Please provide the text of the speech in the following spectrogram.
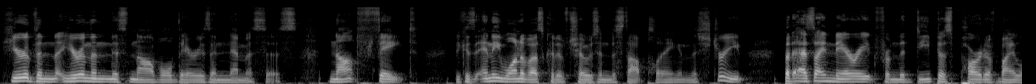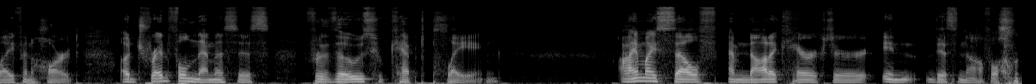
Here, the here in the, this novel, there is a nemesis, not fate, because any one of us could have chosen to stop playing in the street. But as I narrate from the deepest part of my life and heart, a dreadful nemesis for those who kept playing. I myself am not a character in this novel.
